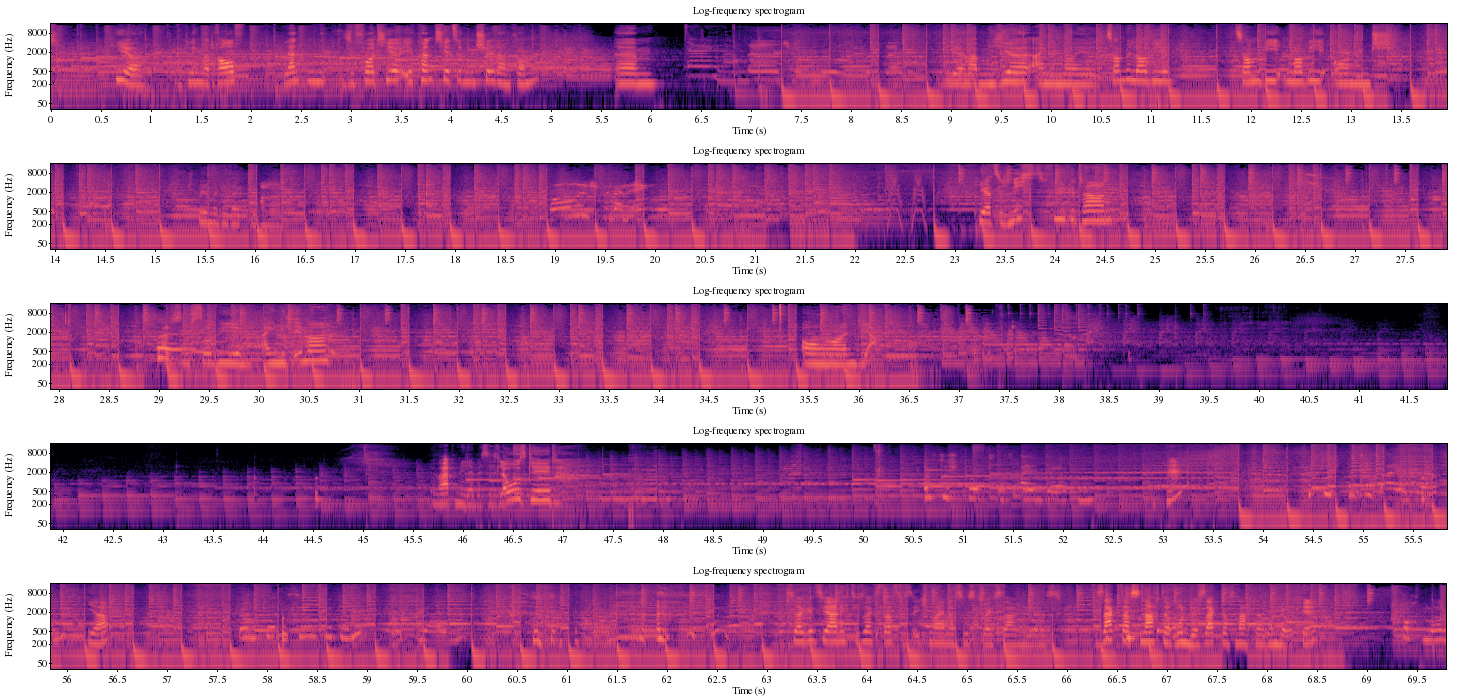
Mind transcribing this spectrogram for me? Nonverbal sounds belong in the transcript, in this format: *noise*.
hier. Da klicken wir drauf, landen sofort hier. Ihr könnt hier zu den Schildern kommen. Ähm, wir haben hier eine neue Zombie-Lobby. Zombie-Lobby und spielen wir direkt. mit. Oh, ich bin ein Eng. Hier hat sich nicht viel getan. Alles noch so wie eigentlich immer. Und ja. Warten wieder, bis es losgeht. Darf ich kurz was einwerfen? Hm? Darf ich kurz was einwerfen? Ja. Und dann ist so bitte nicht. Sag jetzt ja nicht, du sagst das, was ich meine, dass du es gleich sagen wirst. Sag das nach der Runde, sag das nach der Runde, okay? Och Mann.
